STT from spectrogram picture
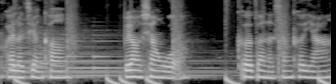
快乐健康，不要像我，磕断了三颗牙。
